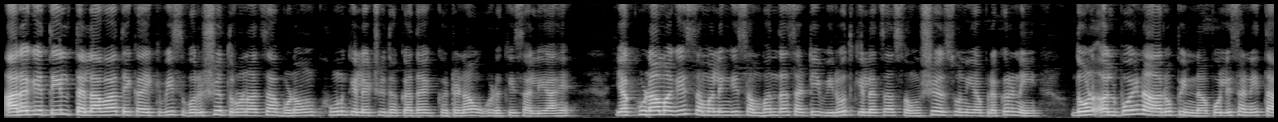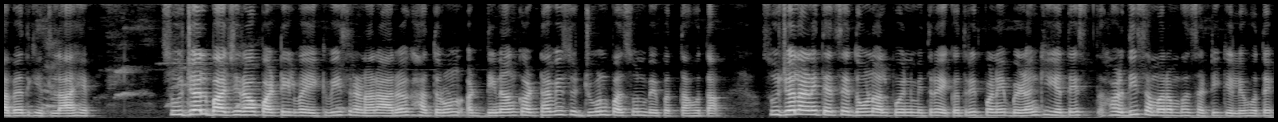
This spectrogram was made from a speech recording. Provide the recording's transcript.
आरग येथील तलावात एका एकवीस वर्षीय तरुणाचा बुडवून खून केल्याची धक्कादायक घटना उघडकीस आली आहे. या खुणामागे समलिंगी संबंधासाठी विरोध केल्याचा संशय असून या प्रकरणी दोन अल्पवयीन आरोपींना पोलिसांनी ताब्यात घेतला आहे. सुजल बाजीराव पाटील व एकवीस राहणारा आरग हा तरुण दिनांक अठ्ठावीस जूनपासून बेपत्ता होता. सुजल आणि त्याचे दोन अल्पवयीन मित्र एकत्रितपणे बेळंकी येथे हळदी समारंभासाठी गेले होते.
